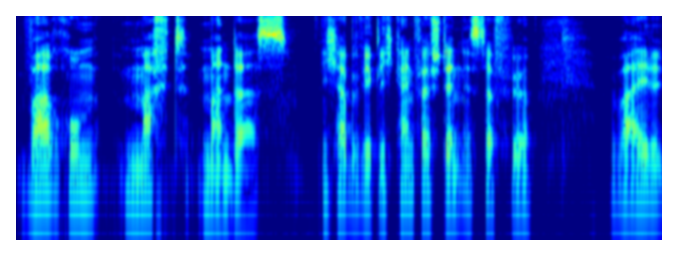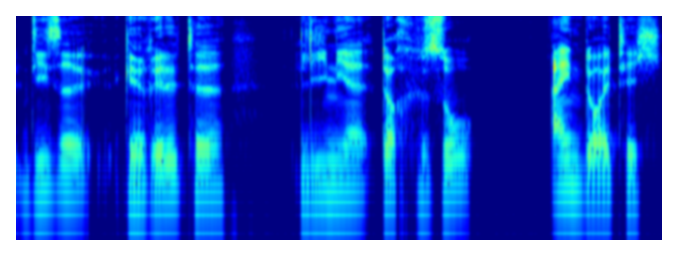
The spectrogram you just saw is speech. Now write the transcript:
Warum macht man das? Ich habe wirklich kein Verständnis dafür, weil diese gerillte Linie doch so eindeutig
